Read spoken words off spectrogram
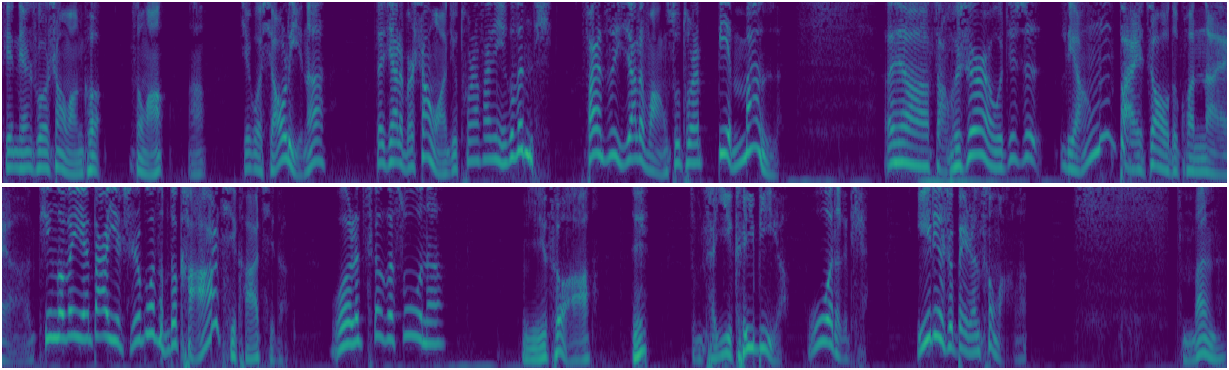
天天说上网课蹭网啊，结果小李呢，在家里边上网就突然发现一个问题，发现自己家的网速突然变慢了。哎呀，咋回事啊？我这是两百兆的宽带啊！听个微言大义直播，怎么都卡起卡起的？我来测个速呢，一测啊，哎，怎么才一 KB 啊？我的个天，一定是被人蹭网了，怎么办呢？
